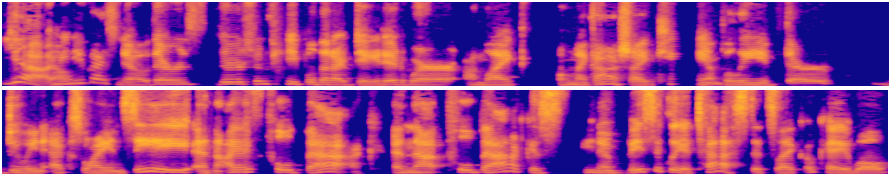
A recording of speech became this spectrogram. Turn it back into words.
Yeah, I mean, you guys know there's there's been people that I've dated where I'm like, oh my gosh, I can't believe they're doing X, Y, and Z, and I've pulled back, and that pull back is you know basically a test. It's like, okay, well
